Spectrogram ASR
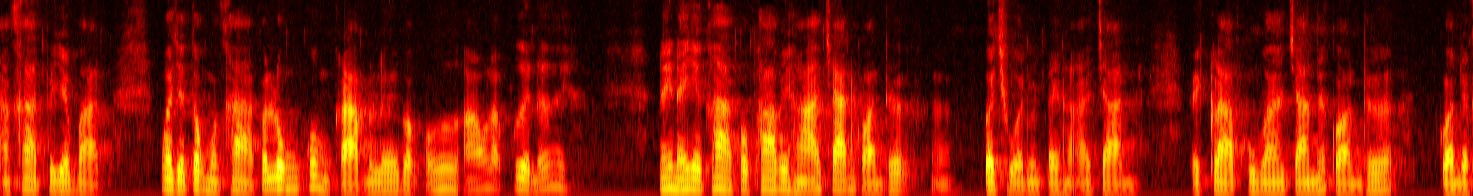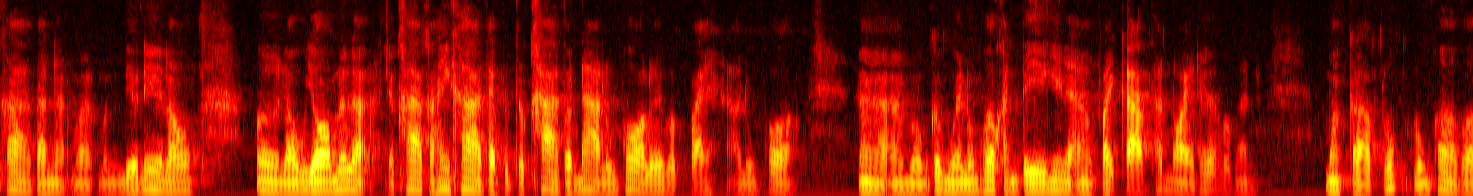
อาฆาตพยาบาท ว่าจะต้องมาฆ่าก็ลงก้มกราบมันเลยบอกเออเอาละเพื่อนเอ้ยไหนๆจะฆ่าก็พาไปหาอาจารย์ก่อนเถอะก็ชวนมันไปหาอาจารย์ ไปกราบครูบาอาจารย์ซะก่อนเถอะก่อนจะฆ่ากันอะมันเดี๋ยวนี้เราเออเรายอมแล้วล่ะ จะฆ่าก็ให้ฆ่าแต่จะฆ่าตอนหน้าหลวงพ่อเลยบอกไปหาหลวงพ่ออ่าผมก็เหมือนหลวงพ่อคันตีอย่างนี้แหละอ้าไปกราบท่านหน่อยเถอะบอกงั้นมากราบลุกหลวงพ่อก็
